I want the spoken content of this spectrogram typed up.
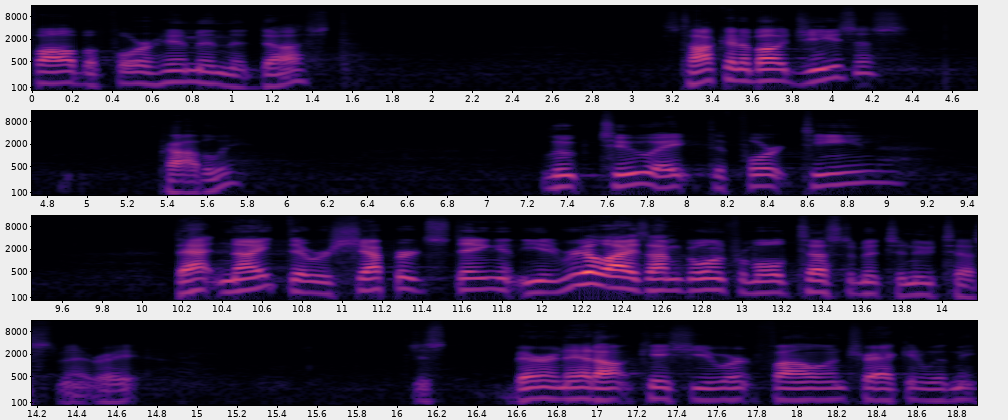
fall before him in the dust. It's talking about Jesus? Probably. Luke 2 8 to 14. That night there were shepherds staying. you realize I'm going from Old Testament to New Testament, right? Just bearing that out in case you weren't following, tracking with me.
